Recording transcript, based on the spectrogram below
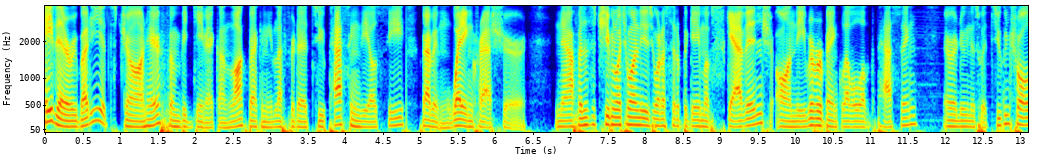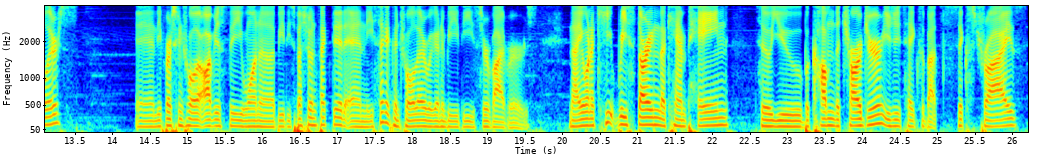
Hey there everybody, it's John here from VidGamiac Unlocked back in the Left 4 Dead 2 Passing DLC, grabbing Wedding Crasher. Now for this achievement what you want to do is you want to set up a game of Scavenge on the Riverbank level of the Passing, and we're doing this with two controllers. And the first controller obviously you want to be the Special Infected, and the second controller we're going to be the Survivors. Now you want to keep restarting the campaign till you become the Charger, usually takes about 6 tries,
